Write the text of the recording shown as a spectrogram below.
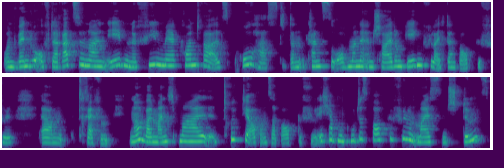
Und wenn du auf der rationalen Ebene viel mehr Kontra als Pro hast, dann kannst du auch mal eine Entscheidung gegen vielleicht dein Bauchgefühl ähm, treffen. Ne? Weil manchmal trügt ja auch unser Bauchgefühl. Ich habe ein gutes Bauchgefühl und meistens stimmt's.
